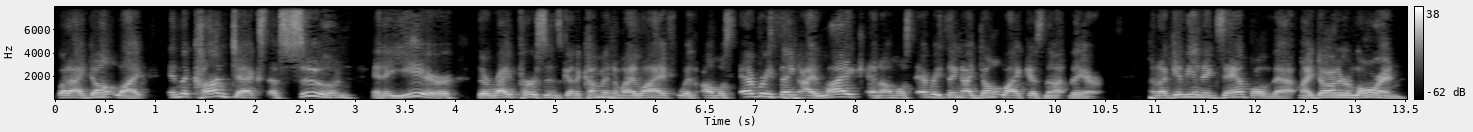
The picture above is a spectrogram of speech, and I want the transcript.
what I don't like. In the context of soon, in a year, the right person is going to come into my life with almost everything I like and almost everything I don't like is not there. And I'll give you an example of that. My daughter Lauren,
